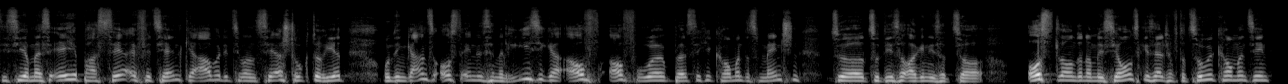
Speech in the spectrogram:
die, sie haben als Ehepaar sehr effizient gearbeitet, sie waren sehr strukturiert und in ganz Ostende ist ein riesiger Auf, Aufruhr plötzlich gekommen, dass Menschen zur, zu dieser Organisation Ostlondoner Missionsgesellschaft dazugekommen sind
